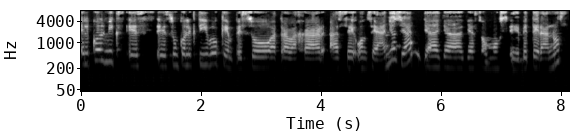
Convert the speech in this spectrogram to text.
el Colmix es, es un colectivo que empezó a trabajar hace 11 años ya, ya, ya, ya somos veteranos.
